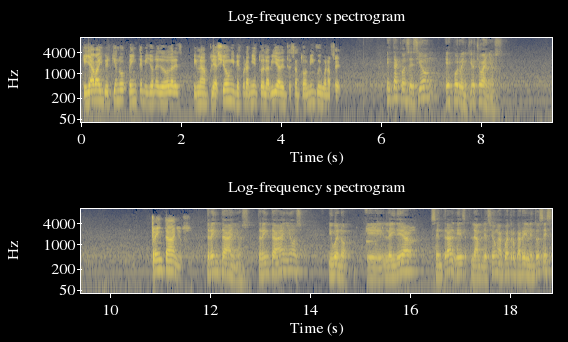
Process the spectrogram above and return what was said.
que ya va invirtiendo 20 millones de dólares en la ampliación y mejoramiento de la vía de entre Santo Domingo y Buena Fe. Esta concesión es por 28 años. 30 años. 30 años, 30 años. Y bueno, eh, la idea central es la ampliación a cuatro carriles. Entonces,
